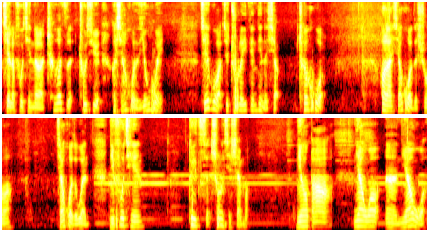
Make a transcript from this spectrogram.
借了父亲的车子出去和小伙子幽会，结果却出了一点点的小车祸。后来小伙子说：“小伙子问你父亲对此说了些什么？你要把你要我嗯你要我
